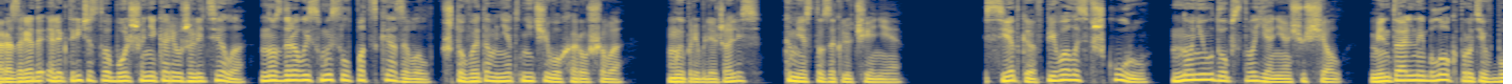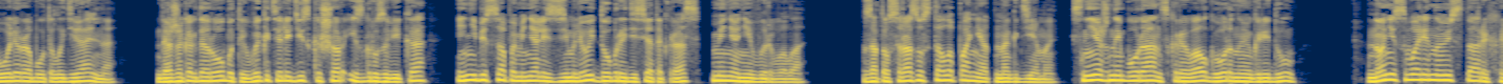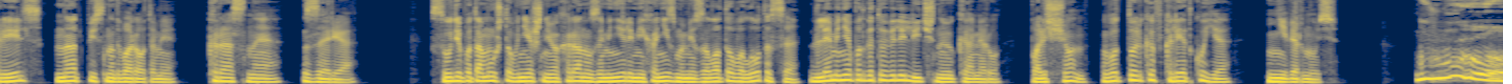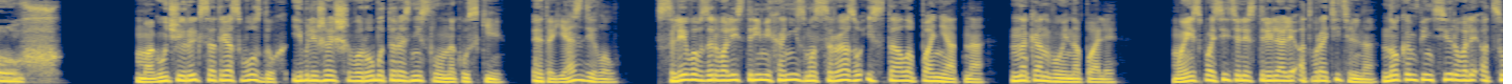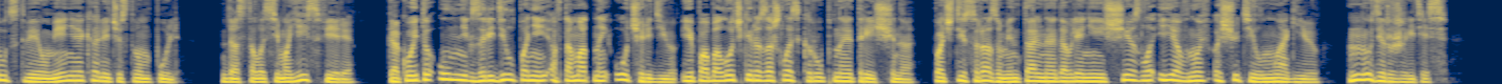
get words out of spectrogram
Разряды электричества больше не корежили тело, но здравый смысл подсказывал, что в этом нет ничего хорошего. Мы приближались к месту заключения. Сетка впивалась в шкуру, но неудобства я не ощущал. Ментальный блок против боли работал идеально. Даже когда роботы выкатили дискошар из грузовика и небеса поменялись с землей добрый десяток раз, меня не вырвало. Зато сразу стало понятно, где мы. Снежный буран скрывал горную гряду, но не сваренную из старых рельс, надпись над воротами «Красная заря». Судя по тому, что внешнюю охрану заменили механизмами золотого лотоса, для меня подготовили личную камеру. Польщен, вот только в клетку я не вернусь. Гух! Могучий рык сотряс воздух, и ближайшего робота разнесло на куски. Это я сделал? Слева взорвались три механизма сразу, и стало понятно. На конвой напали. Мои спасители стреляли отвратительно, но компенсировали отсутствие умения количеством пуль. Досталось и моей сфере. Какой-то умник зарядил по ней автоматной очередью, и по оболочке разошлась крупная трещина. Почти сразу ментальное давление исчезло, и я вновь ощутил магию. Ну, держитесь.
